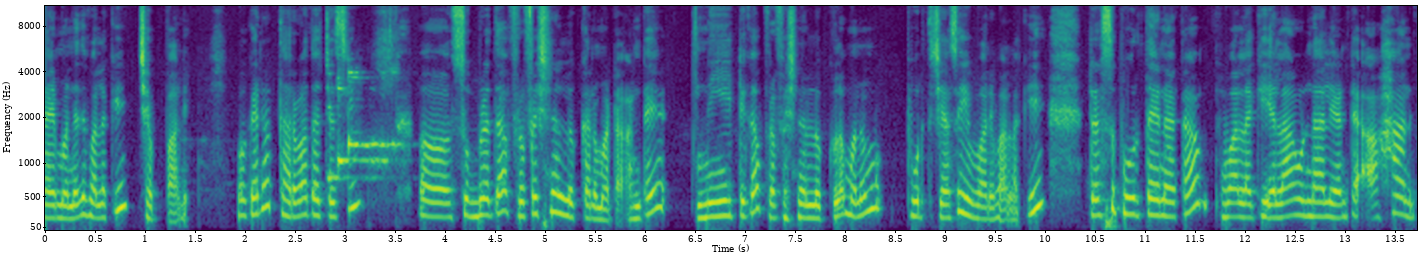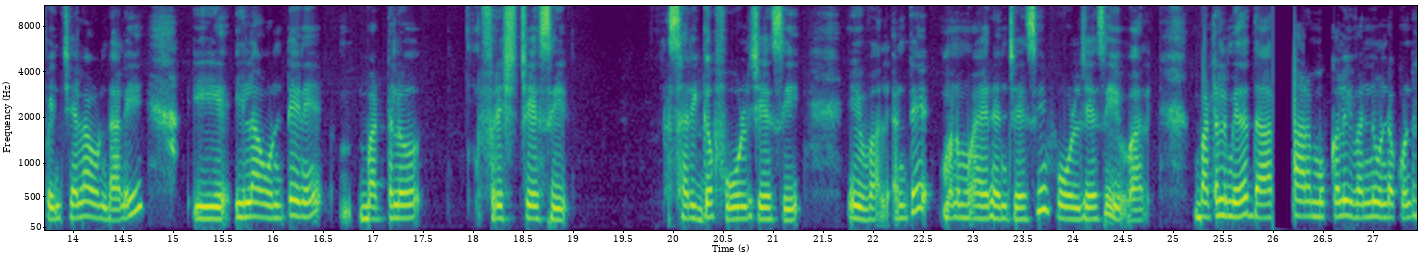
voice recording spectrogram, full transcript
టైం అనేది వాళ్ళకి చెప్పాలి. ఓకేనా తర్వాత వచ్చేసి శుభ్రత ప్రొఫెషనల్ లుక్ అనమాట అంటే నీట్గా ప్రొఫెషనల్ లుక్లో మనం పూర్తి చేసి ఇవ్వాలి వాళ్ళకి. డ్రెస్ పూర్తయినాక వాళ్ళకి ఎలా ఉండాలి అంటే ఆహా అనిపించేలా ఉండాలి. ఈ ఇలా ఉంటేనే బట్టలు ఫ్రెష్ చేసి సరిగ్గా ఫోల్డ్ చేసి ఇవ్వాలి. అంటే మనం ఐరన్ చేసి ఫోల్డ్ చేసి ఇవ్వాలి. బట్టల మీద దార దారం ముక్కలు ఇవన్నీ ఉండకుండా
